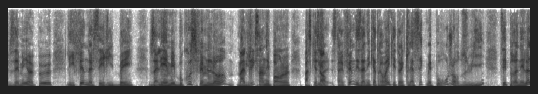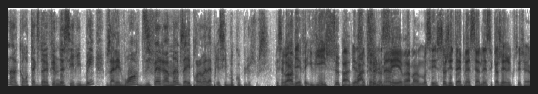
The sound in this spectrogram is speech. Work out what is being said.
vous aimez un peu les films de série B, vous allez aimer beaucoup ce film-là, malgré que c'en est pas un, parce que c'est un, un film des années 80 qui est un classique, mais pour aujourd'hui, prenez-le dans le contexte d'un film de série B, vous allez le voir différemment, vous allez probablement l'apprécier beaucoup plus aussi. Mais c'est vraiment bien fait. Il vieillit super bien, Ouais, ce film-là. absolument. C'est vraiment... Moi, c'est ça, j'ai été impressionné. C'est quand j'ai réécouté, j'ai dit,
